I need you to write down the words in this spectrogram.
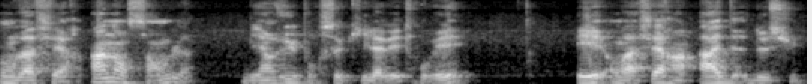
On va faire un ensemble, bien vu pour ceux qui l'avaient trouvé, et on va faire un add dessus.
